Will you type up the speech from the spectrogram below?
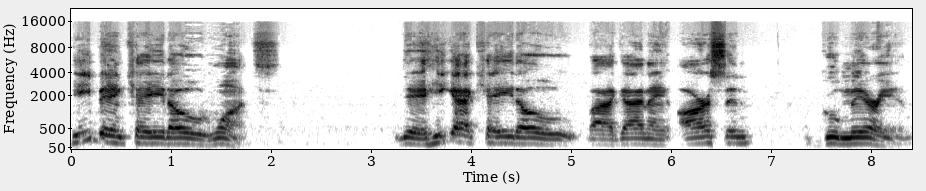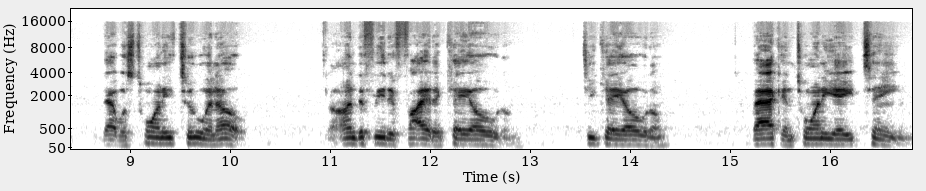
He been KO'd once. Yeah, he got KO'd by a guy named Arsen Goulamirian that was 22 and 0. An undefeated fighter KO'd him. TKO'd him back in 2018.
